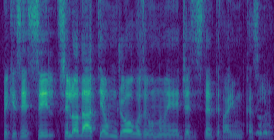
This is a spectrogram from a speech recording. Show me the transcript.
perché se, se, se, lo adatti a un gioco, secondo me già esistente, fai un casino.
